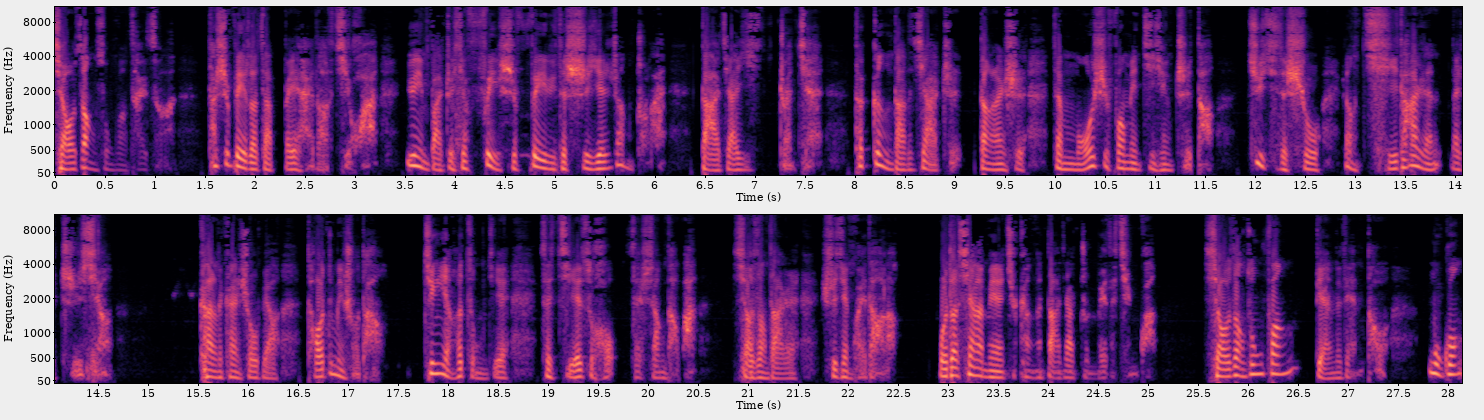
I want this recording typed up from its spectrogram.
小藏松方猜测，他是为了在北海道的计划，愿意把这些费时费力的事业让出来，大家一起赚钱。它更大的价值当然是在模式方面进行指导，具体的事务让其他人来执行。看了看手表，陶志明说道：“经验和总结在结束后再商讨吧。”小藏大人，时间快到了，我到下面去看看大家准备的情况。小藏宗方点了点头，目光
